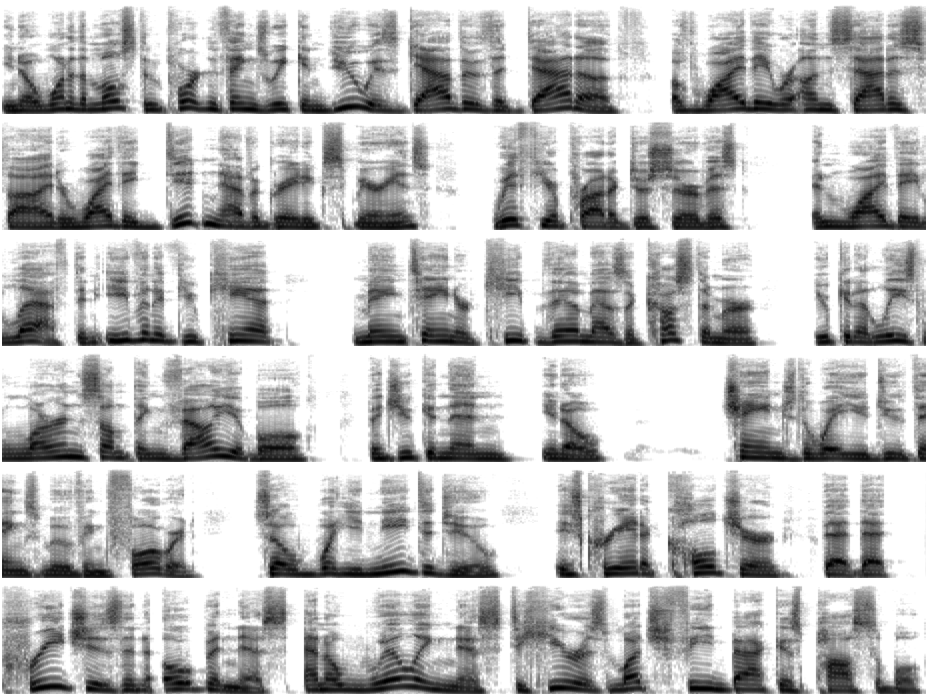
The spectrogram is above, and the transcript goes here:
You know, one of the most important things we can do is gather the data of why they were unsatisfied or why they didn't have a great experience with your product or service and why they left. And even if you can't maintain or keep them as a customer, you can at least learn something valuable that you can then, you know, change the way you do things moving forward. So what you need to do is create a culture that that preaches an openness and a willingness to hear as much feedback as possible.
